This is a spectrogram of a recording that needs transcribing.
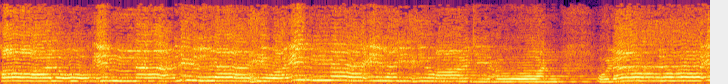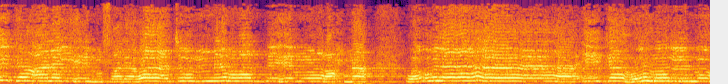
قالوا إنا لله وإنا إليه راجعون. أولئك عليهم صلوات من ربهم ورحمة وأولئك هم المهتدون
